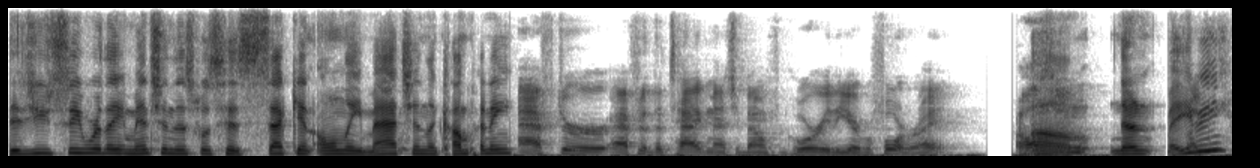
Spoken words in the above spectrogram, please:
Did you see where they mentioned this was his second only match in the company? After after the tag match at Bound for Glory the year before, right? Also, um, no, maybe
